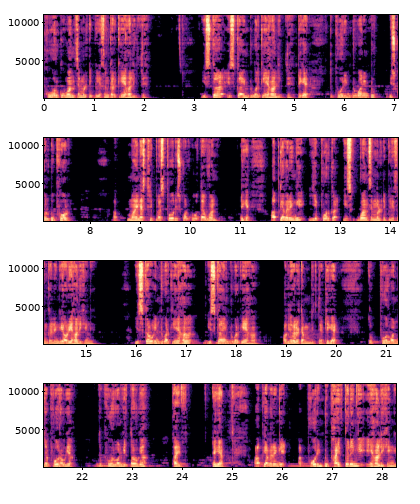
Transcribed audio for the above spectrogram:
फोर को वन से मल्टीप्लिकेशन करके यहाँ लिखते हैं। इसका इसका इंटू करके यहाँ लिखते हैं, ठीक है? तो four into one into equal to four अब minus three plus four equal to होता है वन ठीक है? अब क्या करेंगे? ये फोर का इस वन से मल्टीप्लिकेशन करेंगे और यहाँ लिखेंगे। इसका इंटू करके यहाँ, इसका इंटू करके यहाँ। अगले वाले टर्म में लिखते हैं, ठीक है? तो फोर वन जब फोर हो गया तो फोर वन कितना हो गया? फाइव ठीक है? अब क्या करेंगे? अब फोर इंटू फाइव करेंगे, यहाँ लिखेंगे,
